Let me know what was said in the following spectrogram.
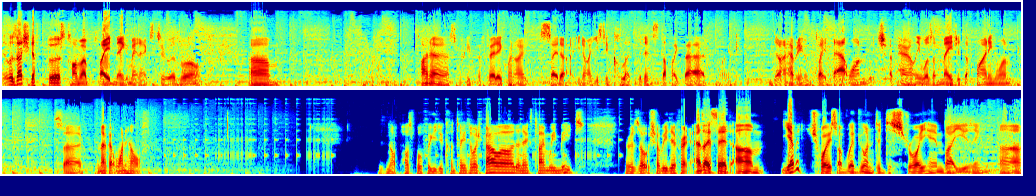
it was actually the first time I played Mega Man X2 as well. Um, I know, that's pretty pathetic when I say that, you know, I used to collect it and stuff like that. Like, I haven't even played that one, which apparently was a major defining one. So, and I've got one health. It's not possible for you to contain so much power the next time we meet. The result shall be different. As I said, um, you have a choice of whether you want to destroy him by using uh,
